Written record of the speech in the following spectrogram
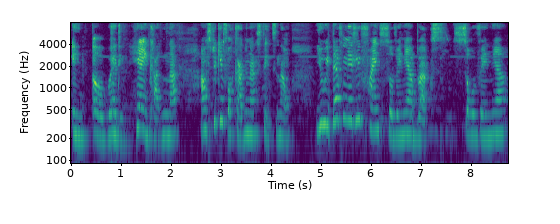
in a wedding. Here in kaduna i'm speaking for kaduna state now you will definitely find souvenir bags souvenir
